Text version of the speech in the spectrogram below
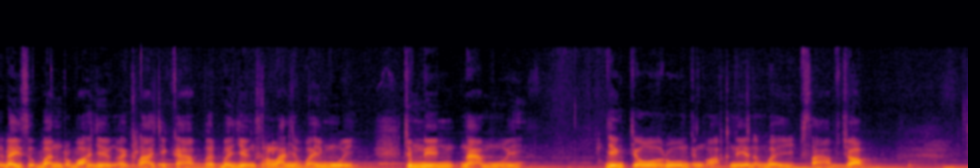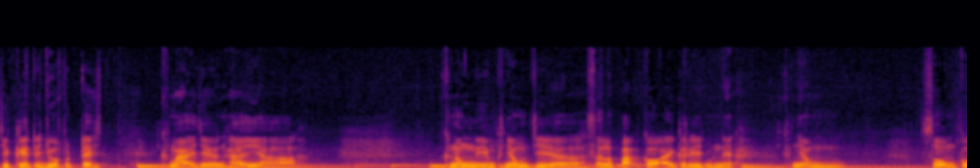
ក្តីសុបិនរបស់យើងឲ្យคล้ายជាការពិតបើយើងស្រឡាញ់អ្វីមួយជំនាញណាមួយ យើងចូលរួមទាំងអស់គ្នាដើម្បីផ្សារភ្ជាប់ ជាកិត្តិយសប្រទេស ខ្មែរយើងហើយក្នុងនាមខ្ញុំជាសិល្បករឯករាជ្យម្នាក់ខ្ញុំសូមគោ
